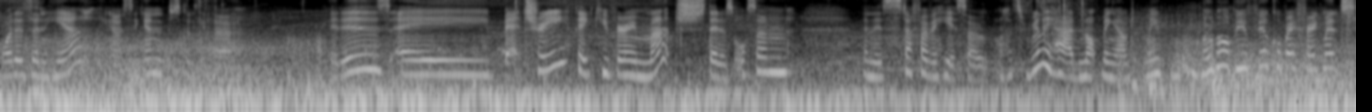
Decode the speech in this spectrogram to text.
What is in here? Hang on a second. Just gonna get the. It is a battery. Thank you very much. That is awesome. And there's stuff over here, so it's really hard not being able to. Me, mobile vehicle bay fragments.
